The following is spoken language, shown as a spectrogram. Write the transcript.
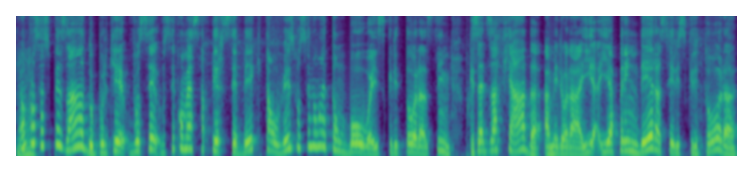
É um uhum. processo pesado, porque você, você começa a perceber que talvez você não é tão boa escritora assim, porque você é desafiada a melhorar. E, e aprender a ser escritora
